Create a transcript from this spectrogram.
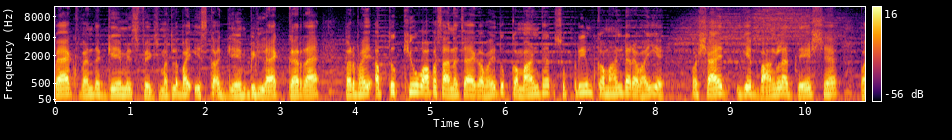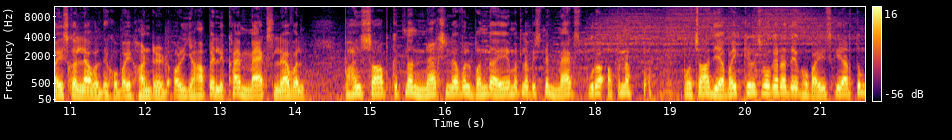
back when the game is fix मतलब भाई इसका गेम भी लैक कर रहा है। पर भाई, अब तो क्यों वापस आना चाहेगा भाई? तो कमांडर सुप्रीम कमांडर है भाई ये। और शायद ये बांग्लादेश है। भाई, इसका लेवल देखो भाई हंड्रेड और यहाँ पे लिखा है मैक्स लेवल भाई साहब, कितना नेक्स्ट लेवल बंदा है मतलब इसने मैक्स पूरा अपना पहुँचा दिया। भाई किल्स वगैरह देखो भाई इसके यार। तुम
